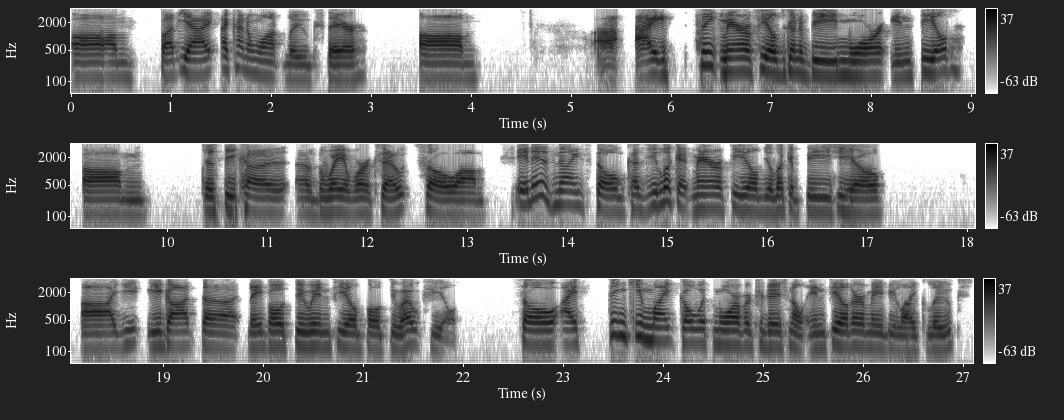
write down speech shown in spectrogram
Um, but yeah, I, I kind of want Lukes there. Um, I, think Merrifield's going to be more infield, um, just because of the way it works out. So um, it is nice though, because you look at Merrifield, you look at Biggio, uh, you you got the they both do infield, both do outfield. So I think you might go with more of a traditional infielder, maybe like Lukes,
